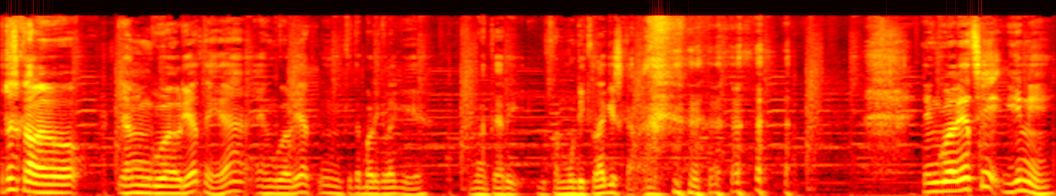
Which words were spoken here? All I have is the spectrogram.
terus kalau yang gue lihat ya yang gue lihat hmm, kita balik lagi ya materi bukan mudik lagi sekarang. Yang gue lihat sih gini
